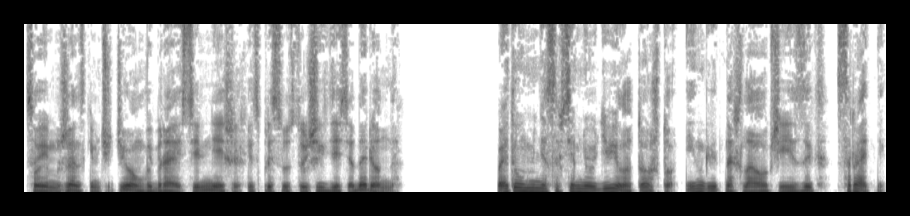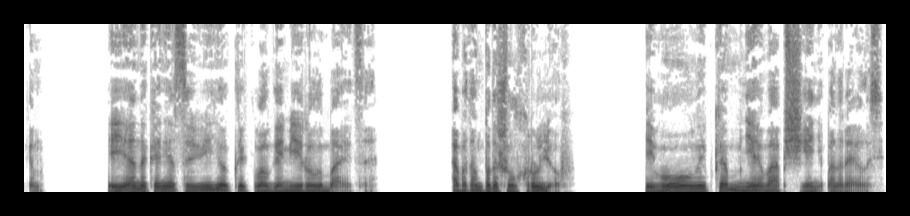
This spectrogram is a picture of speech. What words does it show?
своим женским чутьем выбирая сильнейших из присутствующих здесь одаренных. Поэтому меня совсем не удивило то, что Ингрид нашла общий язык с ратником. И я, наконец, увидел, как Волгомир улыбается. А потом подошел Хрулев. Его улыбка мне вообще не понравилась.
